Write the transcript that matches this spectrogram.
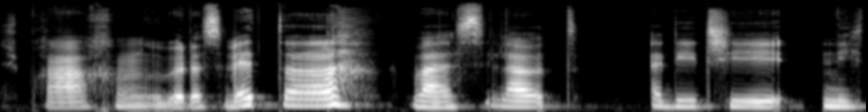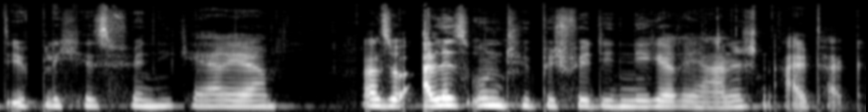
sprachen über das Wetter, was laut Adichie nicht üblich ist für Nigeria. Also alles untypisch für den nigerianischen Alltag.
